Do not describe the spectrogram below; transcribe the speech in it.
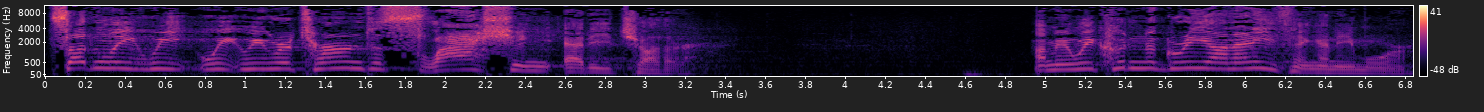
Suddenly, we, we, we return to slashing at each other. I mean, we couldn't agree on anything anymore.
